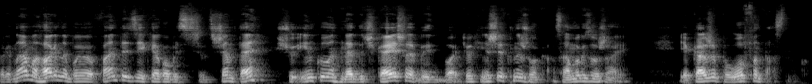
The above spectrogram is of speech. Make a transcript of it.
Перед нами гарне бойове фентезі, яке робить ще те, що інколи не дочекаєшся від багатьох інших книжок, а саме розважає, як каже Павло Фантастенко.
